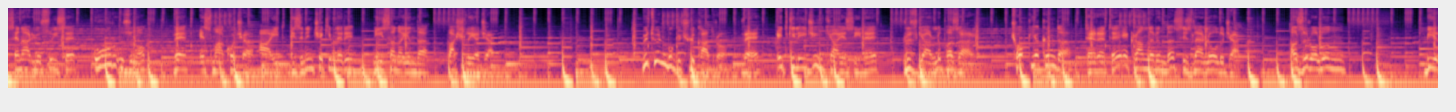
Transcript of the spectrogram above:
senaryosu ise Uğur Uzunok ve Esma Koç'a ait dizinin çekimleri Nisan ayında başlayacak. Bütün bu güçlü kadro ve etkileyici hikayesiyle Rüzgarlı Pazar çok yakında TRT ekranlarında sizlerle olacak. Hazır olun, bir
